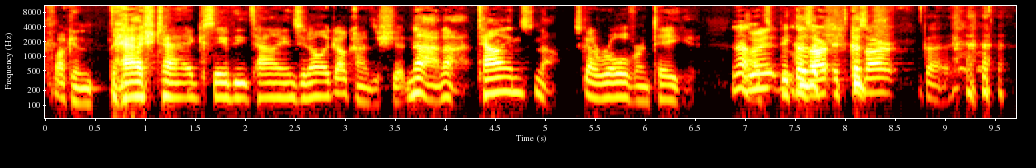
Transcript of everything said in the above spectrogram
Fucking hashtag save the Italians. You know, like all kinds of shit. Nah, nah. Italians, no. Just gotta roll over and take it. No, it's because our it's because because- our.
